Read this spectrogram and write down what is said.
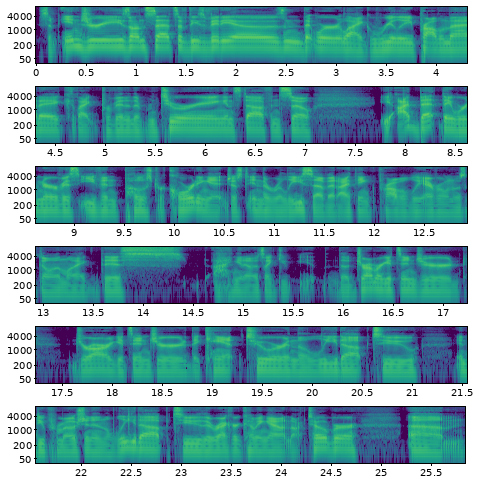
some injuries on sets of these videos, and that were like really problematic, like prevented them from touring and stuff. And so, I bet they were nervous even post recording it, just in the release of it. I think probably everyone was going like, "This," you know, it's like you the drummer gets injured Gerard gets injured. They can't tour in the lead up to and do promotion in the lead up to the record coming out in October. Um,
